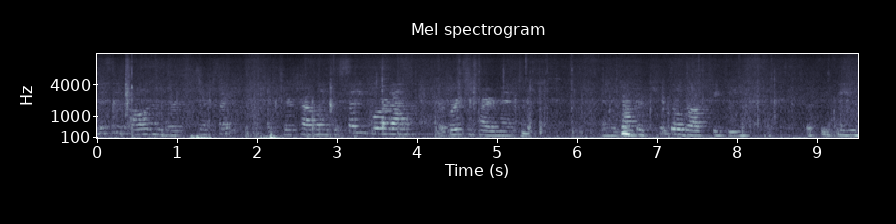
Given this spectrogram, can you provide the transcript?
this is all of the campsite. They're traveling to sunny Florida for Bert's retirement. And they got their cute little dog Fifi. So Fifi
